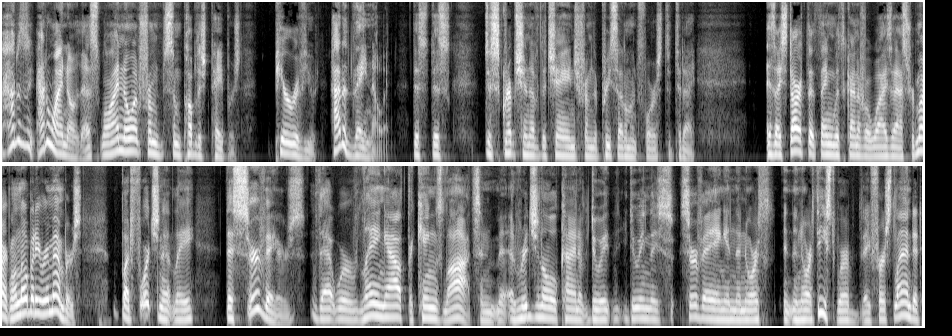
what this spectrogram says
how does it, how do I know this? Well, I know it from some published papers, peer reviewed. How did they know it? This this description of the change from the pre-settlement forest to today as I start the thing with kind of a wise ass remark, well, nobody remembers. But fortunately, the surveyors that were laying out the king's lots and original kind of doing doing this surveying in the north in the northeast where they first landed,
